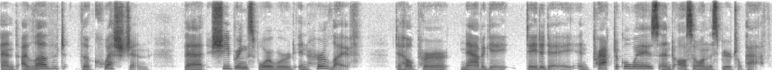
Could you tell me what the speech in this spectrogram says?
And I loved the question that she brings forward in her life to help her navigate day to day in practical ways and also on the spiritual path.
